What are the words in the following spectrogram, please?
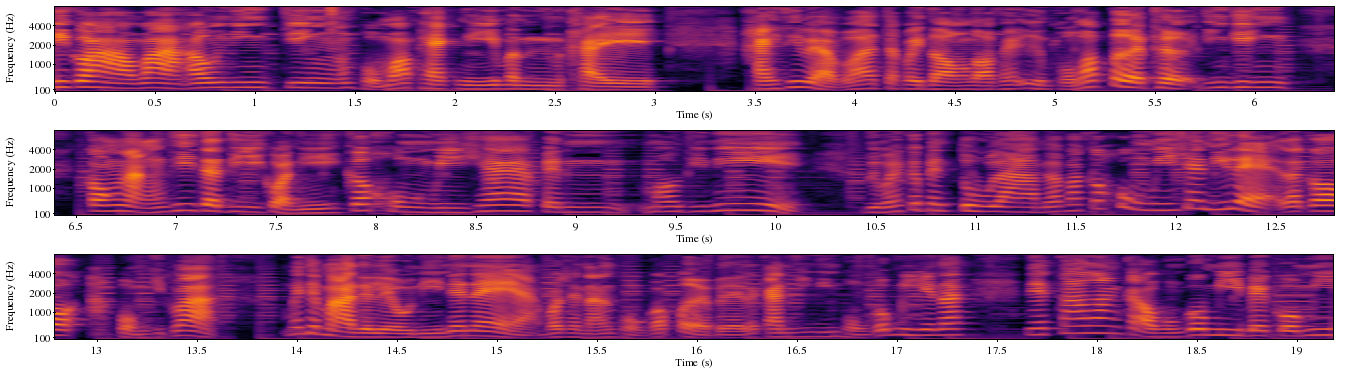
ดีกว่าว่า เอาจริง ๆ ผมว่าแพ็คนี้มันใคร ใครที่แบบว่าจะไปดองรอแพ็คอื่น ผมว่าเปิดเถอะจริง ๆ กองหลังที่จะดีกว่านี้ก็คงมีแค่เป็นมัลตินี่ หรือไม่ก็เป็นตูรามแล้วมันก็คงมีแค่นี้แหละ แล้วก็ผมคิดว่า ไม่ได้มาเร็วๆนี้แน่ๆเพราะฉะนั้นผมก็เปิดไปเลยแล้วกันจริงๆผมก็มีนะเนต้าร่างเก่าผมก็มีเบโกมี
